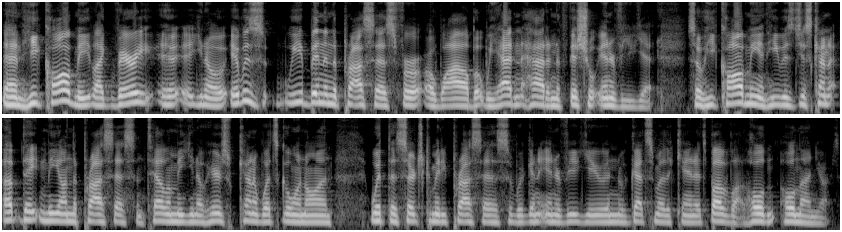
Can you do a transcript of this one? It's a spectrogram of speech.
and he called me like very uh, uh, you know it was we had been in the process for a while but we hadn't had an official interview yet so he called me and he was just kind of updating me on the process and telling me you know here's kind of what's going on with the search committee process. We're going to interview you, and we've got some other candidates. Blah blah blah. Whole whole nine yards.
